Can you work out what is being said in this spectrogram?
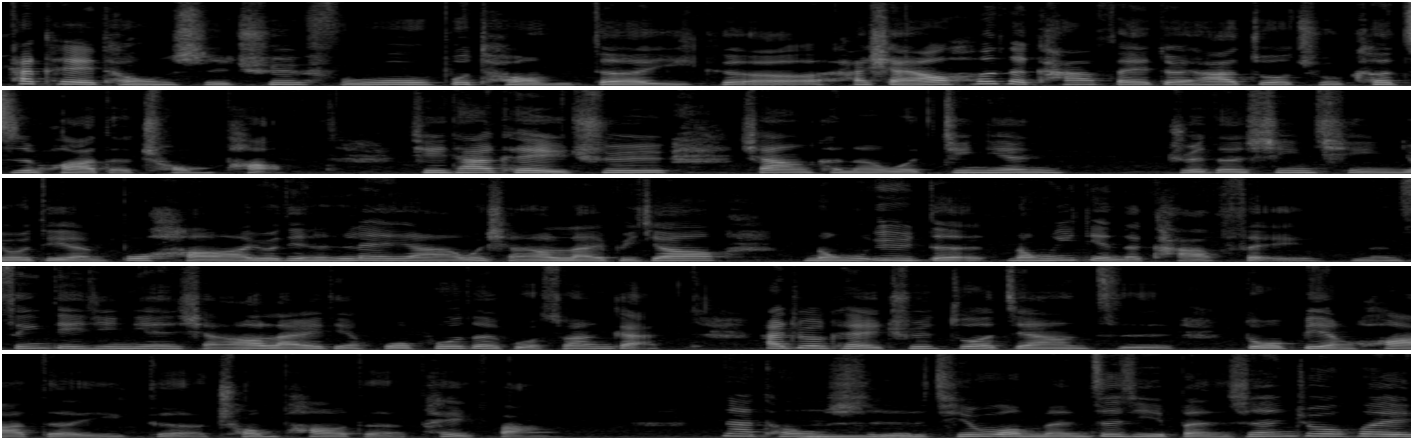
他可以同时去服务不同的一个他想要喝的咖啡，对他做出克制化的冲泡。其实他可以去，像可能我今天觉得心情有点不好啊，有点累啊，我想要来比较浓郁的、浓一点的咖啡。可能 Cindy 今天想要来一点活泼的果酸感，他就可以去做这样子多变化的一个冲泡的配方。那同时，其实我们自己本身就会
